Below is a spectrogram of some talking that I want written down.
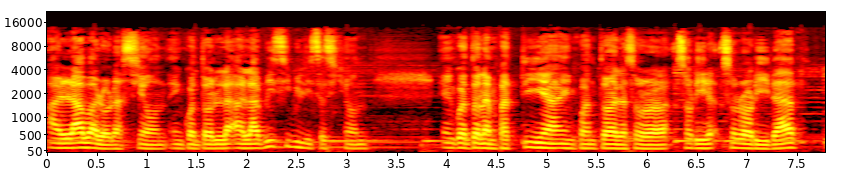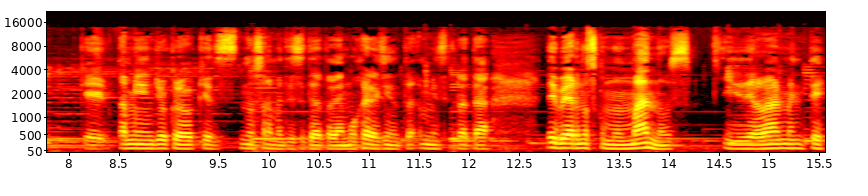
a la valoración, en cuanto a la, visibilización, en cuanto a la empatía, en cuanto a la sororidad, que también yo creo que no solamente se trata de mujeres, sino también se trata de vernos como humanos, y de realmente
